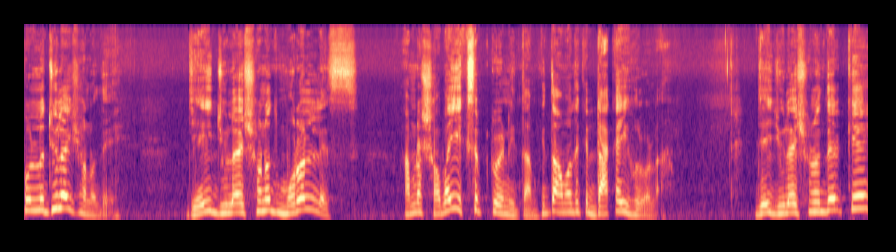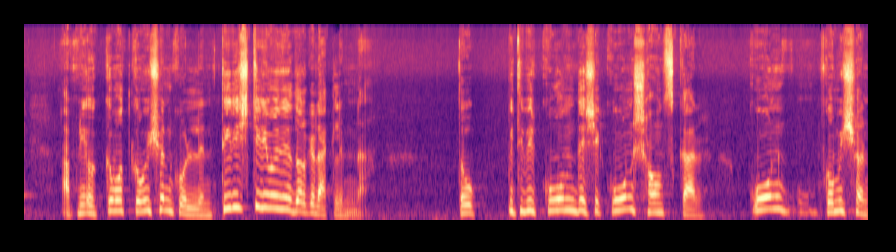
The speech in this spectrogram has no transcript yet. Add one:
পড়ল জুলাই সনদে। যেই জুলাই সনদ মোরললেস আমরা সবাই অ্যাকসেপ্ট করে নিতাম, কিন্তু আমাদেরকে ডাকাই হলো না। যেই জুলাই সনদেরকে আপনি ঐক্যমত কমিশন করলেন, তিরিশটি নিবেদিত দলকে ডাকলেন না। তো পৃথিবীর কোন দেশে কোন সংস্কার, কোন কমিশন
